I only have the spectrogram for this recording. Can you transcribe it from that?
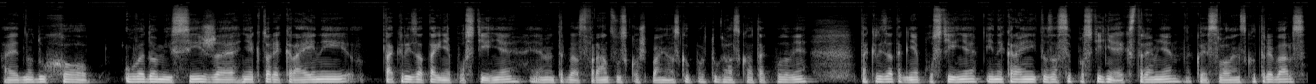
a jednoducho uvedomí si, že niektoré krajiny tá kríza tak nepostihne, ja neviem, treba z Francúzsko, Španielsko, Portugalsko a tak podobne, tá kríza tak nepostihne. Iné krajiny to zase postihne extrémne, ako je Slovensko, Trebars,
